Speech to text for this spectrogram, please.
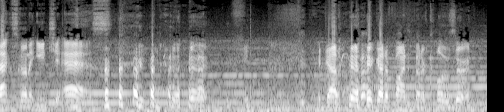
Jack's gonna eat your ass. I gotta, I gotta find a better closer.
